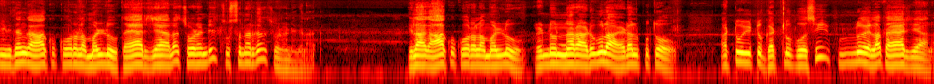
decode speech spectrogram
ఈ విధంగా ఆకుకూరల మళ్ళు తయారు చేయాలా. చూడండి చూస్తున్నారు కదా? చూడండి ఇలా ఇలాగ ఆకుకూరల మళ్ళు రెండున్నర అడుగుల ఎడల్పుతో అటు ఇటు గట్లు పోసి ఫుల్ ఇలా తయారు చేయాలి.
